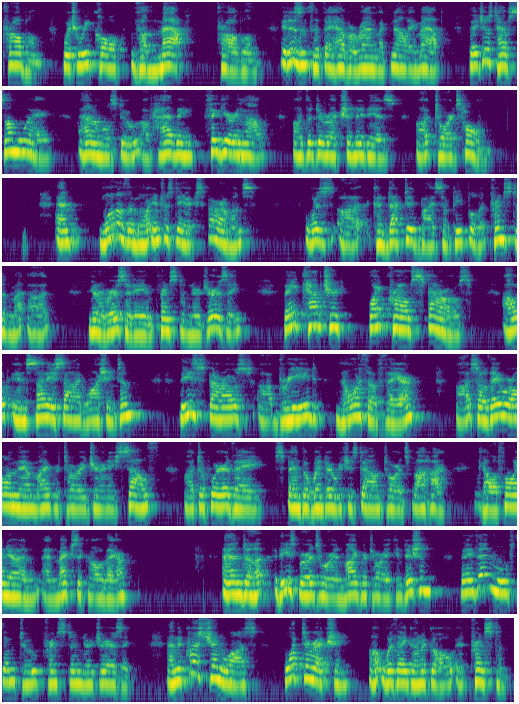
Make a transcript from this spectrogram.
problem, which we call the map problem. It isn't that they have a Rand McNally map, they just have some way, animals do, of having, figuring out uh, the direction it is uh, towards home. And one of the more interesting experiments was uh, conducted by some people at Princeton uh, University in Princeton, New Jersey. They captured white crowned sparrows out in Sunnyside, Washington. these sparrows uh, breed north of there. Uh, so they were on their migratory journey south uh, to where they spend the winter, which is down towards Baja California and, and Mexico there. And uh, these birds were in migratory condition. They then moved them to Princeton, New Jersey. And the question was what direction uh, were they going to go at Princeton?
